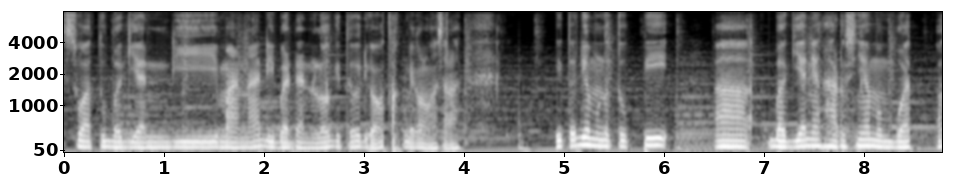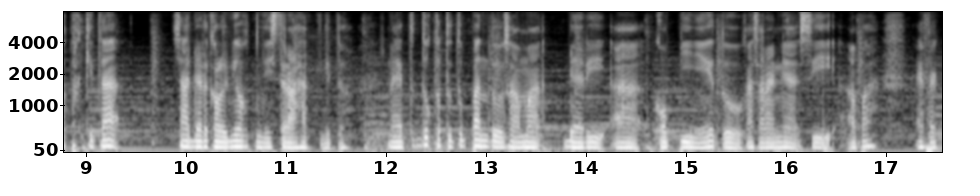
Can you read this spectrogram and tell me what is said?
suatu bagian di mana di badan lo gitu di otak deh kalau nggak salah. Itu dia menutupi uh, bagian yang harusnya membuat otak kita sadar kalau ini waktunya istirahat gitu. Nah itu tuh ketutupan tuh sama dari uh, kopinya itu kasarannya si apa efek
